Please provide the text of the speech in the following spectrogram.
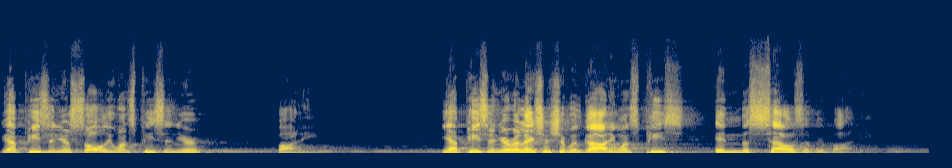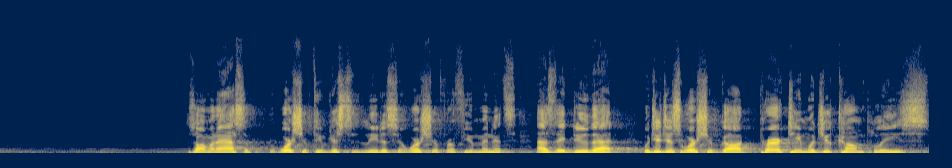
You have peace in your soul, He wants peace in your body. You have peace in your relationship with God, He wants peace in the cells of your body. So I'm going to ask the worship team just to lead us in worship for a few minutes. As they do that, would you just worship God? Prayer team, would you come, please?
